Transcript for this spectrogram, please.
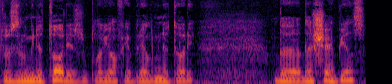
duas eliminatórias, o playoff e a pré-eliminatória da, da Champions.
